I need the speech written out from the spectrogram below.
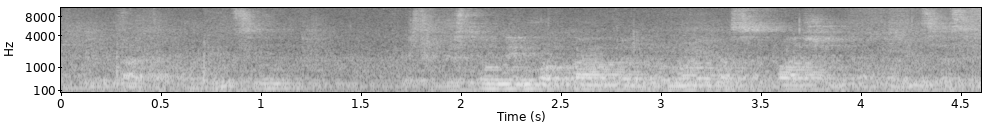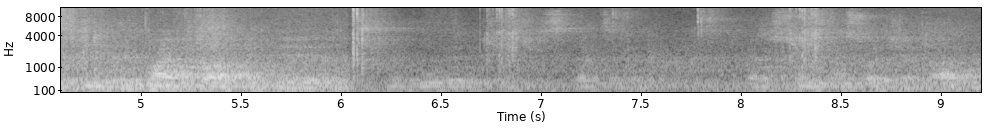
activitatea poliției. Este destul de important pentru noi ca să facem ca poliția să fie cât mai aproape de nevoile și necesitățile care sunt în societate.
